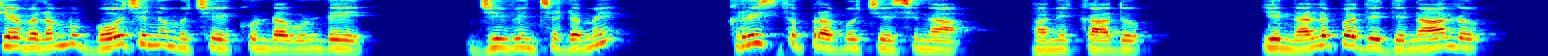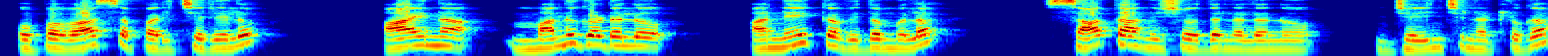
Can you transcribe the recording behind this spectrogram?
కేవలము భోజనము చేయకుండా ఉండి జీవించడమే క్రీస్తు ప్రభు చేసిన పని కాదు. ఈ నలపది దినాలు ఉపవాస పరిచర్యలో ఆయన మనుగడలో అనేక విధముల సాతాను శోధనలను జయించినట్లుగా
